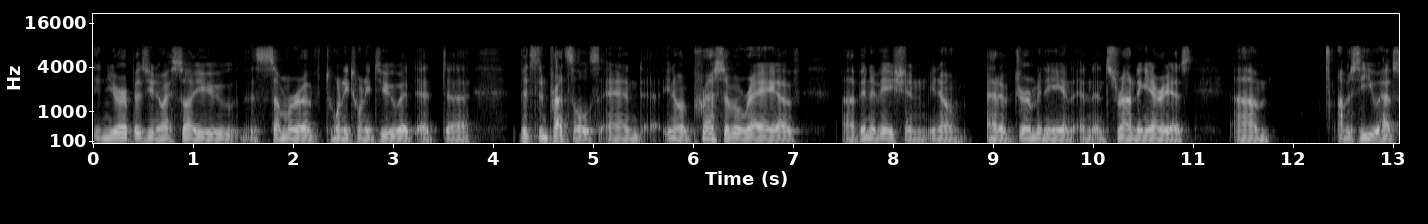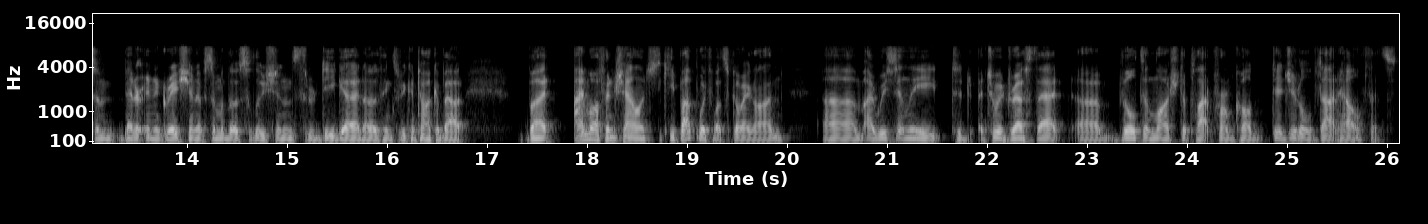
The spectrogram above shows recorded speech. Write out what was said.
in Europe, as you know, I saw you the summer of 2022 at at uh, Bits and Pretzels, and you know, impressive array of of innovation, you know, out of Germany and and, and surrounding areas. Um, obviously, you have some better integration of some of those solutions through DIGA and other things we can talk about. But I'm often challenged to keep up with what's going on. Um, I recently, to to address that, uh, built and launched a platform called Digital.health. That's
